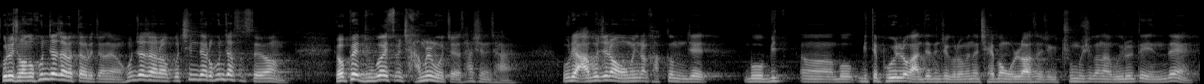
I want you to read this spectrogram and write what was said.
그리고 저는 혼자 자랐다 그랬잖아요. 혼자 자라고 침대로 혼자 썼어요. 옆에 누가 있으면 잠을 못 자요. 사실은 잘. 우리 아버지랑 어머니랑 가끔 이제 뭐, 밑, 어, 뭐 밑에 보일러가 안 되든지 그러면은 제 방 올라와서 이제 주무시거나 뭐 이럴 때 있는데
